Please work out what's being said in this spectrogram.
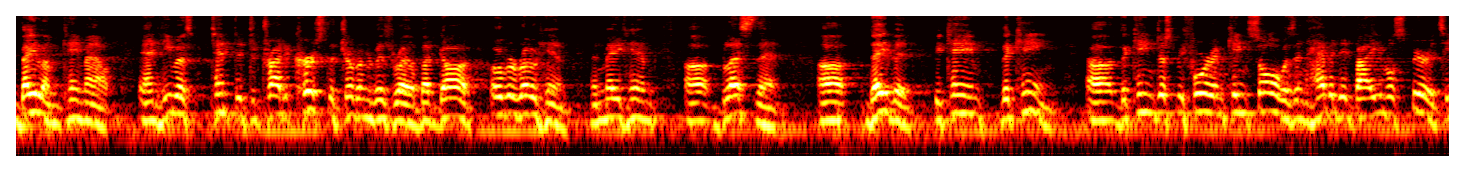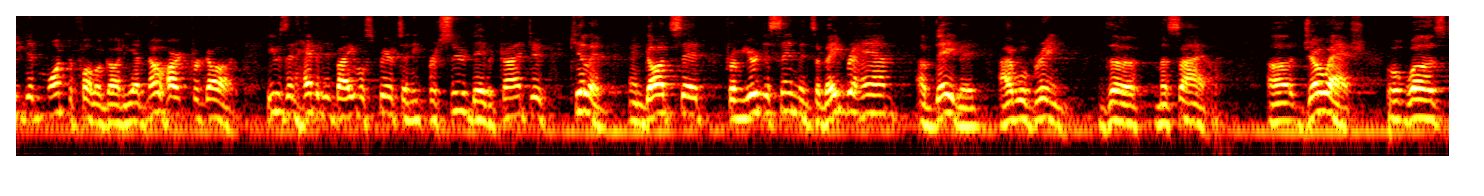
Balaam came out and he was tempted to try to curse the children of Israel, but God overrode him and made him uh, bless them. Uh, David became the king. Uh, the king just before him, King Saul, was inhabited by evil spirits. He didn't want to follow God. He had no heart for God. He was inhabited by evil spirits and he pursued David, trying to kill him. And God said, From your descendants of Abraham, of David, I will bring the Messiah. Uh, Joash was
